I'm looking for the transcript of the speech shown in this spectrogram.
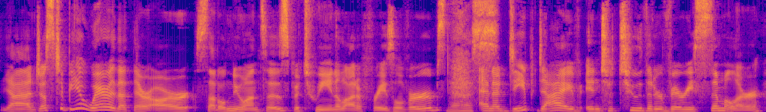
Yeah, just to be aware that there are subtle nuances between a lot of phrasal verbs Yes. and a deep dive into two that are very similar,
